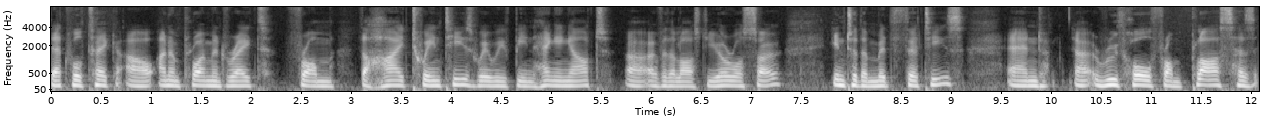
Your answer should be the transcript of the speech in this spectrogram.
That will take our unemployment rate from the high 20s, where we've been hanging out uh, over the last year or so, into the mid 30s. And uh, Ruth Hall from PLAAS has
